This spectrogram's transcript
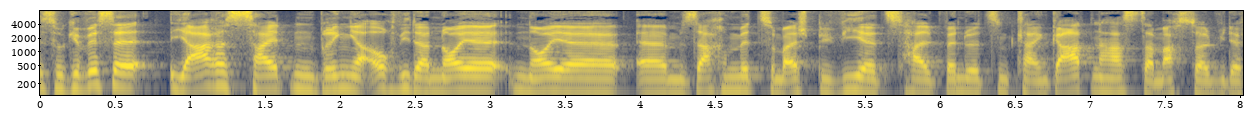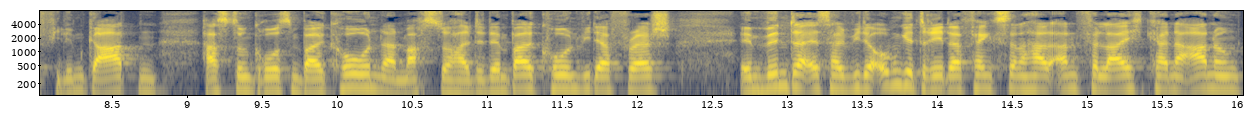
so gewisse Jahreszeiten bringen ja auch wieder neue, neue ähm, Sachen mit. Zum Beispiel wie jetzt halt, wenn du jetzt einen kleinen Garten hast, dann machst du halt wieder viel im Garten. Hast du einen großen Balkon, dann machst du halt den Balkon wieder fresh. Im Winter ist halt wieder umgedreht, da fängst du dann halt an, vielleicht, keine Ahnung,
